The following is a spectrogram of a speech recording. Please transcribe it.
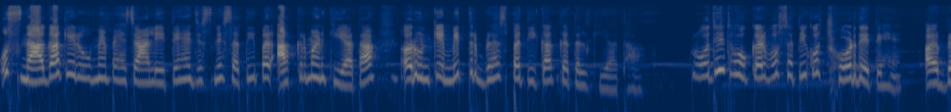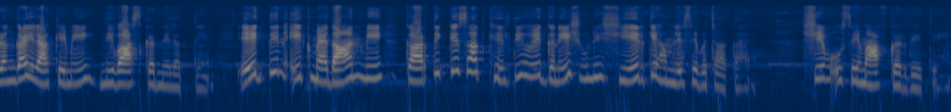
उस नागा के रूप में पहचान लेते हैं, जिसने सती पर आक्रमण किया था और उनके मित्र बृहस्पति का कत्ल किया था। क्रोधित होकर वो सती को छोड़ देते हैं और ब्रंगा इलाके में निवास करने लगते हैं। एक दिन एक मैदान में कार्तिक के साथ खेलते हुए गणेश उन्हें शेर के हमले से बचाता है। शिव उसे माफ़ कर देते हैं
